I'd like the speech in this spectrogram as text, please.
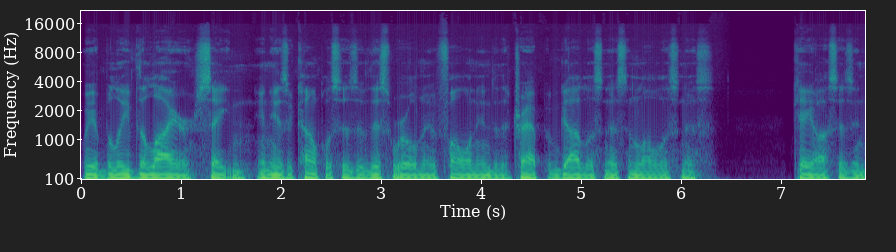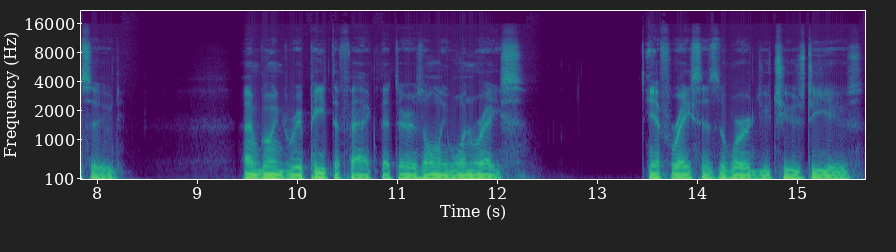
We have believed the liar, Satan, and his accomplices of this world and have fallen into the trap of godlessness and lawlessness. Chaos has ensued. I am going to repeat the fact that there is only one race. If race is the word you choose to use,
